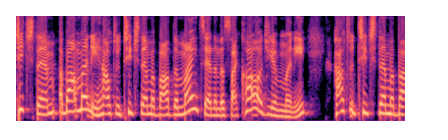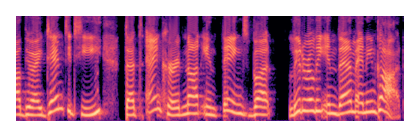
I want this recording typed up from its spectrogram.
teach them about money, how to teach them about the mindset and the psychology of money, how to teach them about their identity that's anchored not in things, but literally in them and in God.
